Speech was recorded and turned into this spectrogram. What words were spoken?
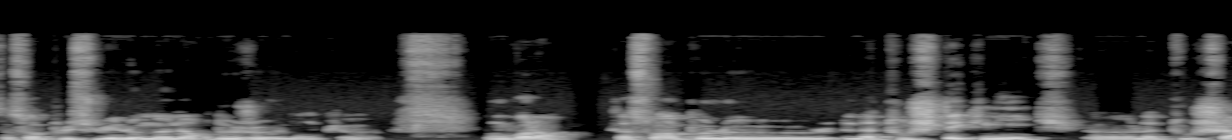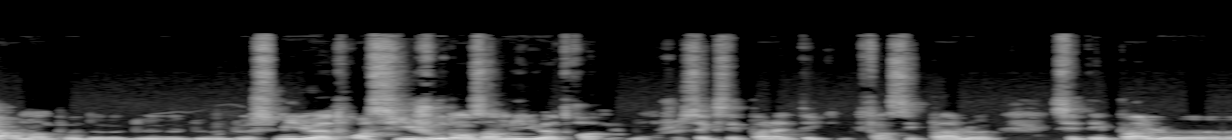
ça soit plus lui le meneur de jeu. Donc, donc voilà que ça soit un peu le, la touche technique, euh, la touche charme un peu de, de, de, ce milieu à 3 s'il joue dans un milieu à 3. Mais bon, je sais que c'est pas la technique, enfin c'est pas le, c'était pas le,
